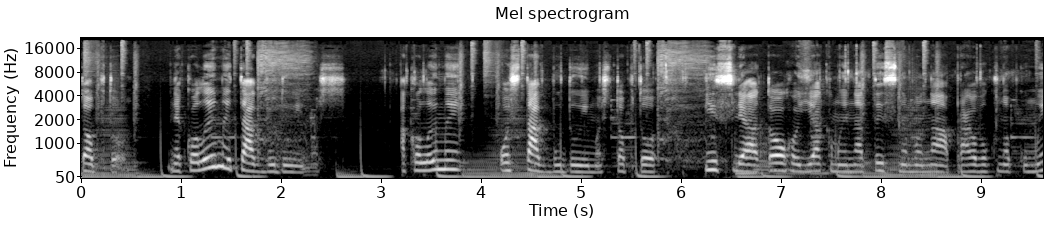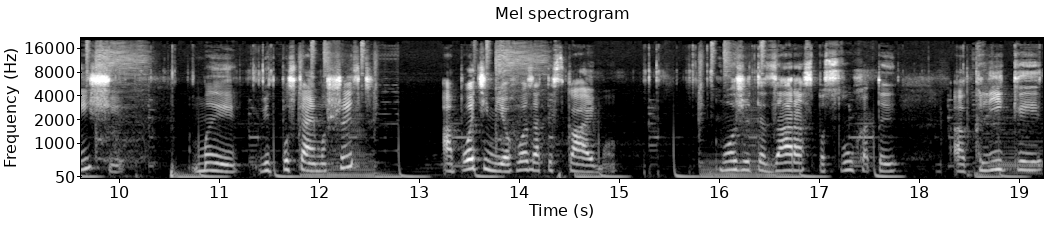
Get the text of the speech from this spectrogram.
Тобто, не коли ми так будуємось, а коли ми ось так будуємось. Тобто, після того, як ми натиснемо на праву кнопку миші, ми відпускаємо Shift, а потім його затискаємо. Можете зараз послухати е, кліки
